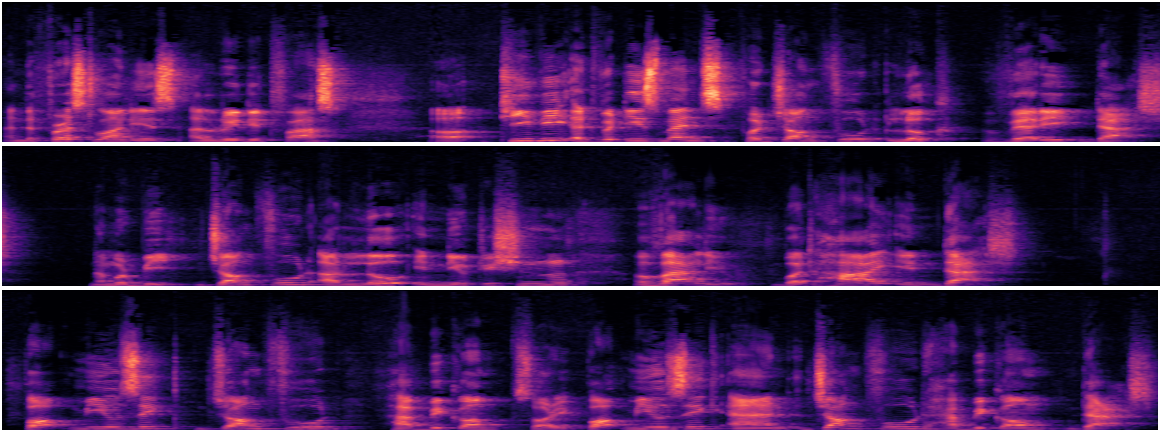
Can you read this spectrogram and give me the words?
And the first one is, I'll read it fast. Uh, TV advertisements for junk food look very dash. Number B, junk food are low in nutritional value but high in dash pop music, junk food have become, sorry, pop music and junk food have become dash.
